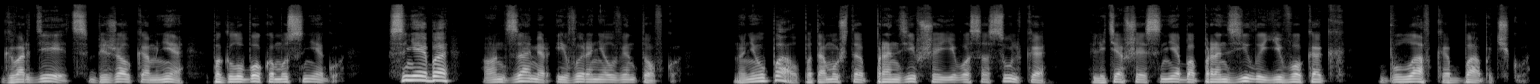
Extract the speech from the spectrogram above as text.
Гвардеец бежал ко мне по глубокому снегу. С неба он замер и выронил винтовку. Но не упал, потому что пронзившая его сосулька, летевшая с неба, пронзила его, как булавка бабочку.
